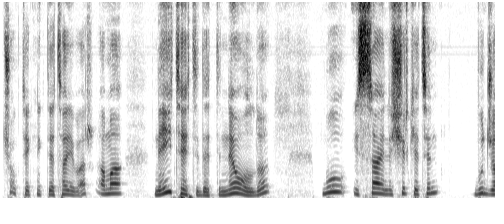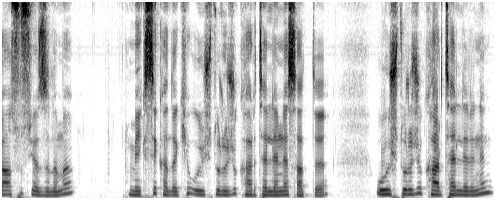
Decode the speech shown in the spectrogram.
çok teknik detayı var ama neyi tehdit etti, ne oldu? Bu İsrailli şirketin bu casus yazılımı Meksika'daki uyuşturucu kartellerine sattığı, uyuşturucu kartellerinin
